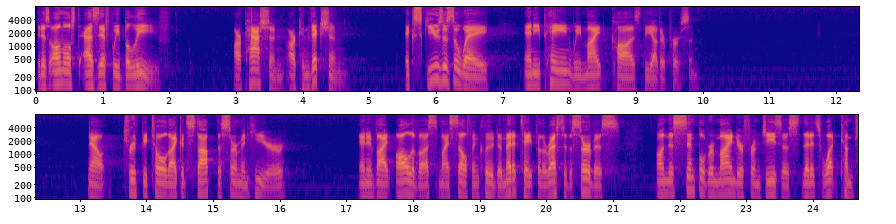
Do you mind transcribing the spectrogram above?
It is almost as if we believe our passion, our conviction, excuses away any pain we might cause the other person. Now, truth be told, I could stop the sermon here and invite all of us, myself included, to meditate for the rest of the service on this simple reminder from Jesus that it's what comes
